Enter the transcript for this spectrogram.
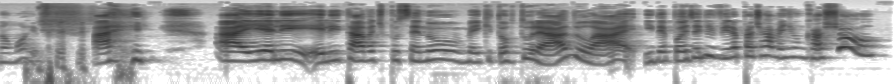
não morreu. aí. Aí ele, ele tava, tipo, sendo meio que torturado lá. E depois ele vira praticamente um cachorro.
